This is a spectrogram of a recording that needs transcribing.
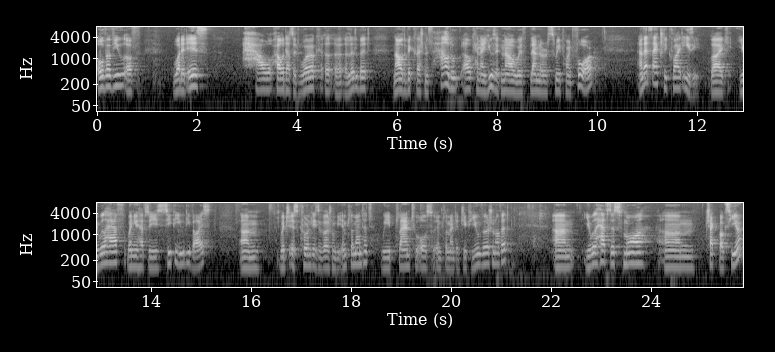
overview of what it is, how, how does it work a, a, a, little bit. Now the big question is how, do, how can I use it now with Blender 3.4? And that's actually quite easy. Like you will have, when you have the CPU device, um, which is currently the version we implemented, we plan to also implement a GPU version of it. Um, you will have this small um, checkbox here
